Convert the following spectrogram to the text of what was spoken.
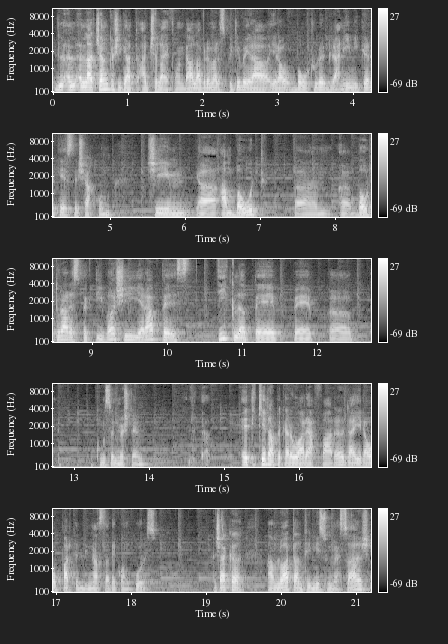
la, la ce am câștigat acel iPhone, da? La vremea respectivă era, era o băutură Granini, cred că este și acum, și uh, am băut Um, uh, băutura respectivă și era pe sticlă, pe, pe uh, cum se numește, eticheta pe care o are afară, da, era o parte din asta de concurs. Așa că am luat, am trimis un mesaj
